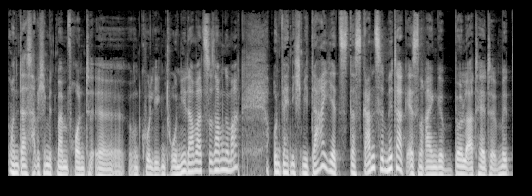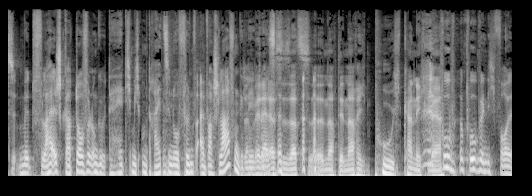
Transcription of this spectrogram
Und das habe ich ja mit meinem Freund äh, und Kollegen Toni damals zusammen gemacht. Und wenn ich mir da jetzt das ganze Mittagessen reingeböllert hätte mit, mit Fleisch, Kartoffeln und dann hätte ich mich um 13.05 Uhr einfach schlafen Dann gelegt. wäre der weißt du? erste Satz äh, nach den Nachrichten, puh, ich kann nicht mehr. Puh, puh bin ich voll.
